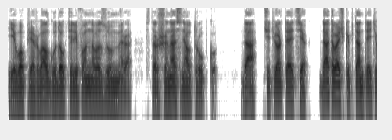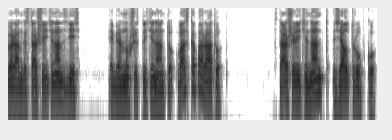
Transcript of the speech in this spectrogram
Его прервал гудок телефонного зуммера. Старшина снял трубку. Да, четвертый отсек. Да, товарищ капитан третьего ранга, старший лейтенант здесь. И, обернувшись к лейтенанту, вас к аппарату. Старший лейтенант взял трубку.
